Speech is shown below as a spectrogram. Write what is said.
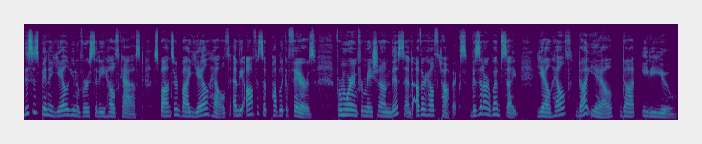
This has been a Yale University Healthcast, sponsored by Yale Health and the Office of Public Affairs. For more information on this and other health topics, visit our website, yalehealth.yale.edu.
